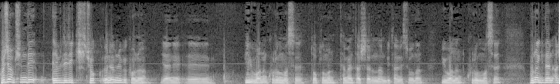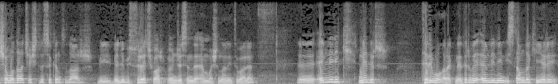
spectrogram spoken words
Hocam şimdi evlilik çok önemli bir konu. Yani e, bir yuvanın kurulması, toplumun temel taşlarından bir tanesi olan yuvanın kurulması. Buna giden aşamada çeşitli sıkıntılar, bir belli bir süreç var öncesinde en başından itibaren. E, evlilik nedir? Terim olarak nedir ve evliliğin İslam'daki yeri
